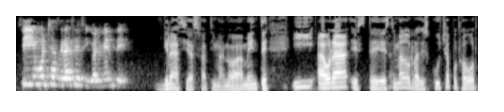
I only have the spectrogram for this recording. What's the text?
Sí, muchas gracias igualmente. Gracias, Fátima, nuevamente. Y ahora, este, estimado Radio Escucha, por favor,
